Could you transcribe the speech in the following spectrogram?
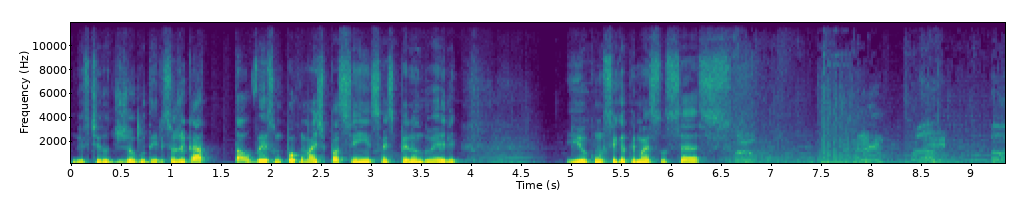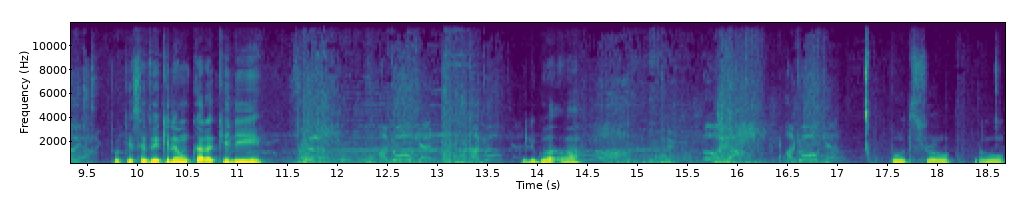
do estilo de jogo dele. Se eu jogar talvez um pouco mais de paciência esperando ele, eu consiga ter mais sucesso. Porque você vê que ele é um cara que ele... Ele gosta... Putz, eu, eu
